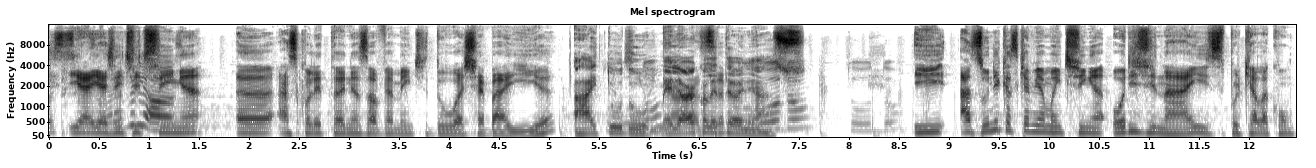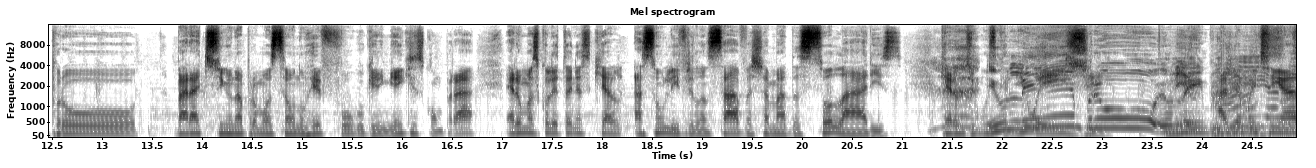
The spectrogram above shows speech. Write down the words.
essas E aí a gente tinha ah, as coletâneas, obviamente, do Axé Bahia. Ai, tudo. Tudo. Melhor coletânea. Tudo, tudo. E as únicas que a minha mãe tinha originais, porque ela comprou baratinho na promoção no Refugo, que ninguém quis comprar, eram umas coletâneas que a Ação Livre lançava, chamadas Solares, que eram de música Eu New Age. lembro! Eu Meu lembro A minha mãe disso. tinha,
